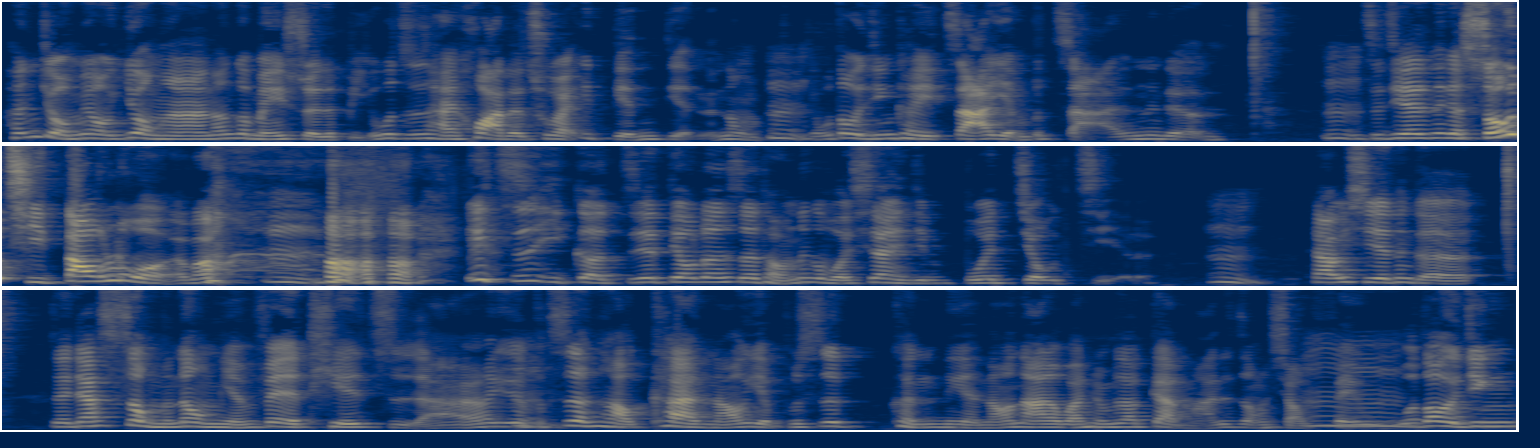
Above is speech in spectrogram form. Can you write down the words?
很久没有用啊，那个没水的笔，或者是还画得出来一点点的那种笔，嗯、我都已经可以眨眼不眨的那个，嗯，直接那个手起刀落，有没有？嗯，一只一个直接丢垃圾桶，那个我现在已经不会纠结了。嗯，还有一些那个。人家送的那种免费的贴纸啊，然后也不是很好看，嗯、然后也不是肯粘，然后拿了完全不知道干嘛这种小废物，嗯、我都已经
